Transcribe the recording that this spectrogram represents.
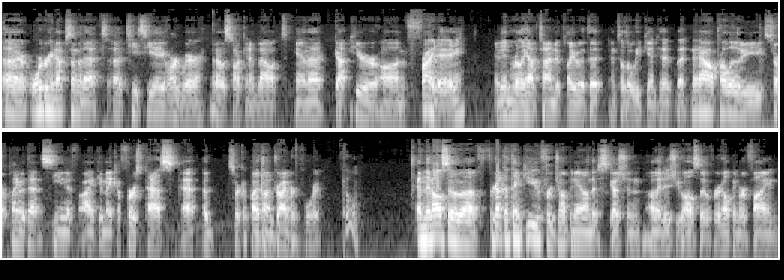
uh, ordering up some of that uh, TCA hardware that I was talking about, and that got here on Friday. I didn't really have time to play with it until the weekend hit, but now I'll probably start playing with that and seeing if I can make a first pass at a CircuitPython driver for it. Cool. and then also uh, forgot to thank you for jumping in on the discussion on that issue, also for helping refine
